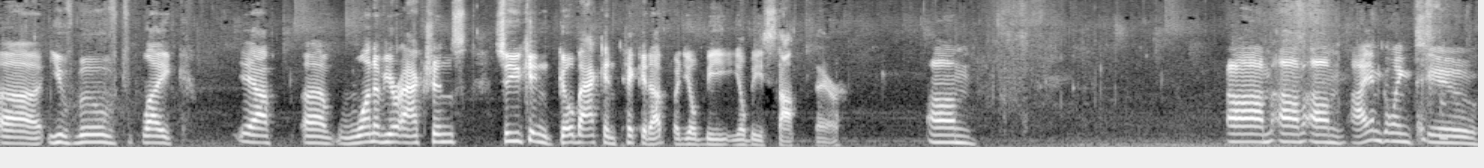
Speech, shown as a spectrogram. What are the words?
uh you've moved like yeah uh one of your actions so you can go back and pick it up but you'll be you'll be stopped there um um um um I am going to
